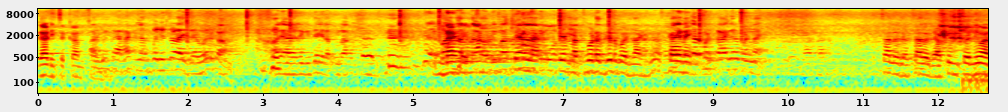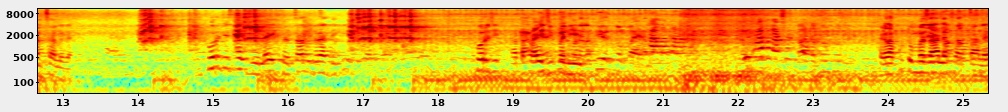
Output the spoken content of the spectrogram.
गाडीचं काम चालू आहे. नाही त्यांना त्यांना थोडं गडबड लागलं काय नाही. चालू द्या चालू द्या. तुमचं निवांत चालू द्या. Four G five G light चालूच राहते की. फोर जी आता फाय जी पण येईल. सगळा कुटुंब आल्यासारखं आलाय.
